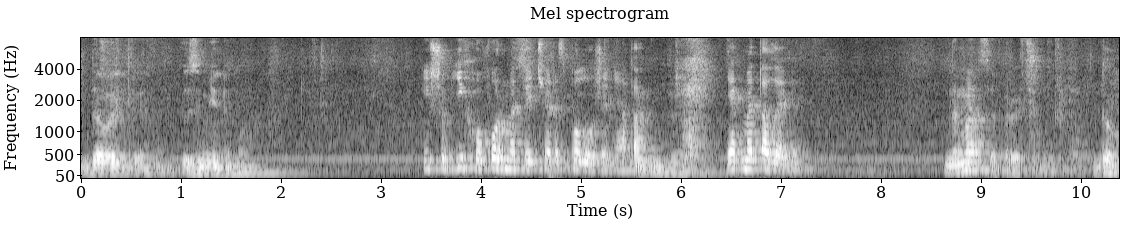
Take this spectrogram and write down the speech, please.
Давайте змінимо. І щоб їх оформити через положення, так? Да. Як металеві. Нема заперечень? Добре.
